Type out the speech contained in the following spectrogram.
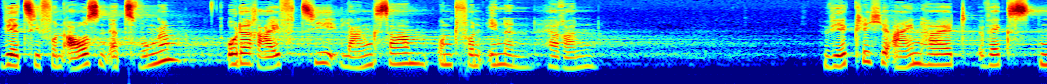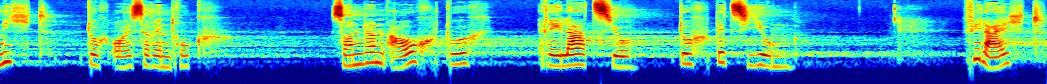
Wird sie von außen erzwungen oder reift sie langsam und von innen heran? Wirkliche Einheit wächst nicht durch äußeren Druck, sondern auch durch Relatio, durch Beziehung. Vielleicht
